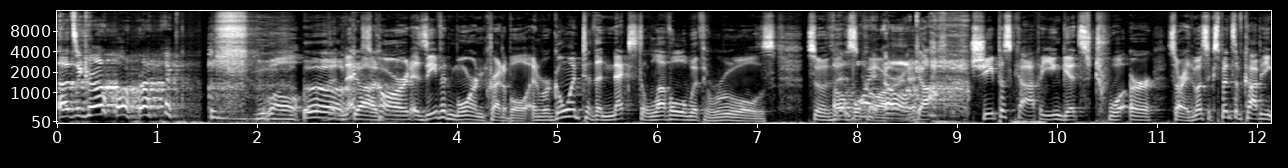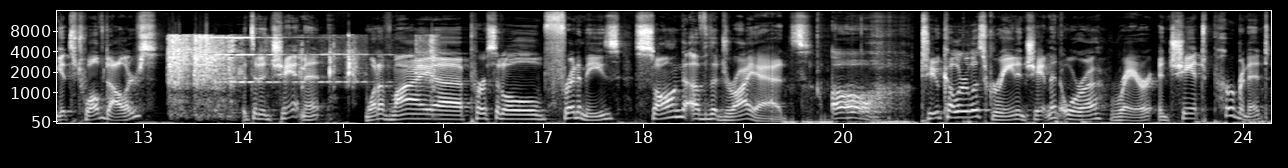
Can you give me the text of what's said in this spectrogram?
That's incredible, right? Well, oh, the Oh, next God. card is even more incredible, and we're going to the next level with rules. So oh, this boy. card, Oh, God. cheapest copy you can get twelve, or sorry, the most expensive copy you can get twelve dollars. It's an enchantment. One of my uh, personal frenemies, Song of the Dryads. Oh, Two colorless green, enchantment aura, rare, enchant permanent.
